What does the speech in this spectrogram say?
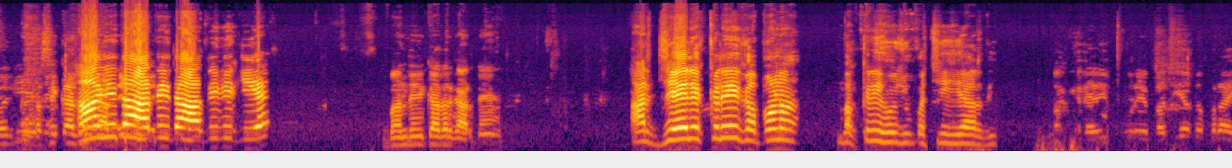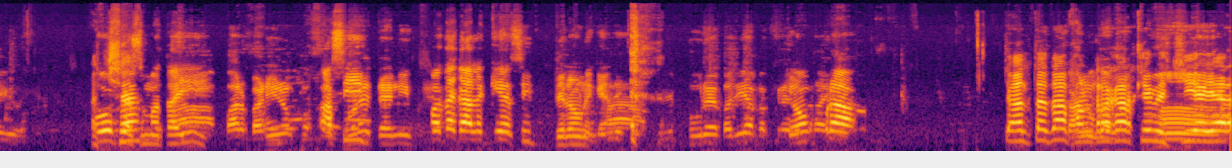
ਹਾਂ ਜੀ। ਦਸ ਦੀ ਦਸ ਦੀ ਵੀ ਕੀ ਹੈ? ਬੰਦੇ ਦੀ ਕਦਰ ਕਰਦੇ ਆ। ਔਰ ਜੇ ਨਿਕਲੀ ਗੱਪਣ ਬੱਕਰੀ ਹੋ ਜੂ 25000 ਦੀ। ਬੱਕਰੇ ਦੀ ਪੂਰੇ ਵਧੀਆ ਤੋਂ ਭਰਾਈ ਹੋਈ। ਉਹ ਅੱਛਾ। ਕਿਸਮਤ ਆਈ ਪਰ ਬਣੀ ਨੂੰ ਅਸੀਂ ਪਤਾ ਗੱਲ ਕੀ ਅਸੀਂ ਦਿਲੋਂ ਨਹੀਂ ਕਹਿੰਦੇ। ਪੂਰੇ ਵਧੀਆ ਬੱਕਰੇ ਕਿਉਂ ਭਰਾ? ਚੱਲ ਤਾਂ ਤਾਂ ਫੰਡਰ ਕਰਕੇ ਵੇਚੀ ਆ ਯਾਰ।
